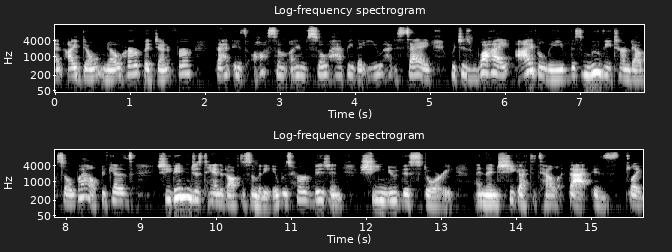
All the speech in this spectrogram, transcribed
And I don't know her, but Jennifer, that is awesome. I am so happy that you had a say, which is why I believe this movie turned out so well because she didn't just hand it off to somebody. It was her vision. She knew this story and then she got to tell it. That is like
